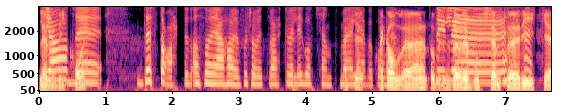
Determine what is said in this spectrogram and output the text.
levevilkår. Ja, det, det startet Altså, jeg har jo for så vidt vært veldig godt kjent med ikke, er ikke alle toppidrettsutøvere eh, bortskjemte, rike,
